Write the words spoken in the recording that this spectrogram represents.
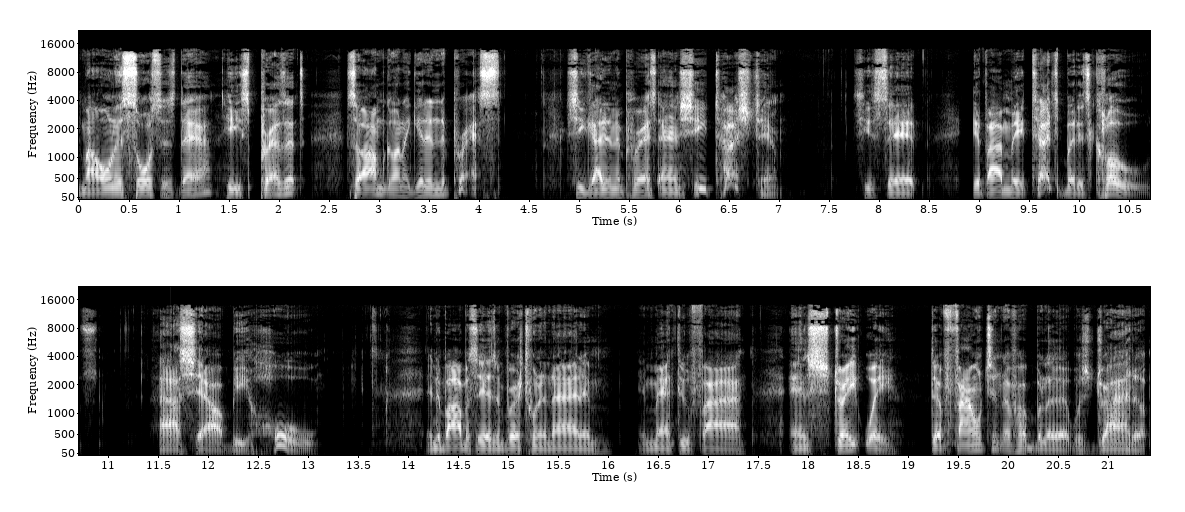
My only source is there. He's present. So I'm going to get in the press. She got in the press and she touched him. She said, If I may touch but his clothes, I shall be whole. And the Bible says in verse 29 and in Matthew 5, and straightway the fountain of her blood was dried up,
